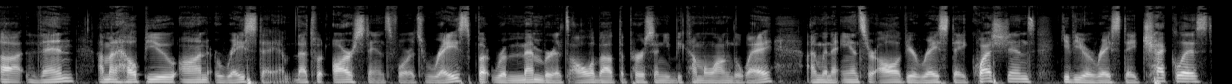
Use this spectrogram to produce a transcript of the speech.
Uh, then I'm going to help you on race day. That's what R stands for. It's race, but remember, it's all about the person you become along the way. I'm going to answer all of your race day questions, give you a race day checklist,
